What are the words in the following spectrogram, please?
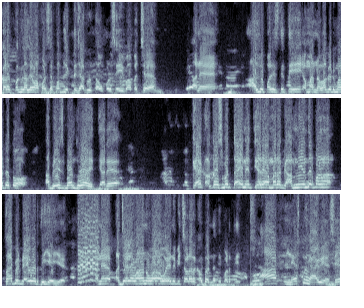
કડક પગલા લેવા પડશે. પબ્લિકને જાગૃત થવું પડશે એ બાબત છે. અને હાલની પરિસ્થિતિ અમારા નવાગઢ માટે તો આ બ્રિજ બંધ હોય ત્યારે ક્યાંક અકસ્માત થાય ને ત્યારે અમારા ગામની અંદર પણ ટ્રાફિક ડાયવર્ટ થઈ જાય છે. અને અજાણ્યા વાહનો વાળા હોય એને બિચારાને ખબર નથી પડતી. આ નેશનલ હાઈવે છે.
